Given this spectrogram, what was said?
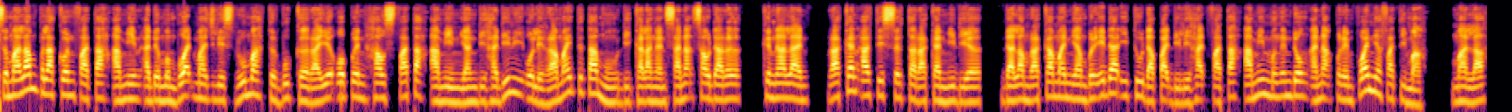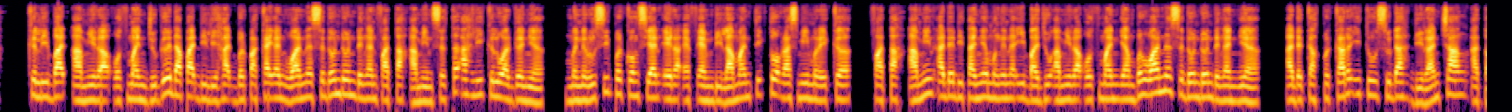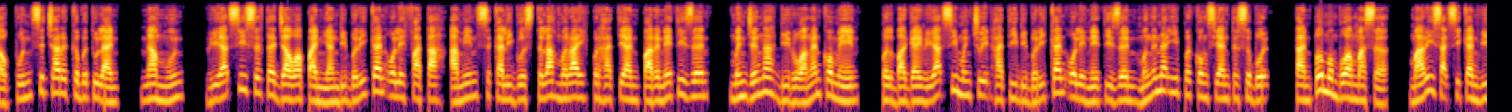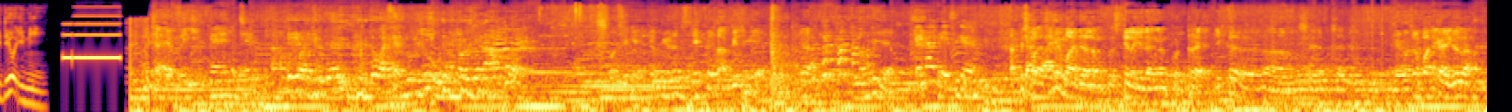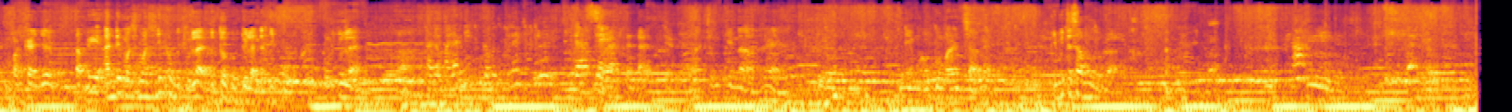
Semalam pelakon Fatah Amin ada membuat majlis rumah terbuka raya Open House Fatah Amin yang dihadiri oleh ramai tetamu di kalangan sanak saudara, kenalan, rakan artis serta rakan media. Dalam rakaman yang beredar itu dapat dilihat Fatah Amin mengendong anak perempuannya Fatimah. Malah, kelibat Amira Othman juga dapat dilihat berpakaian warna sedondon dengan Fatah Amin serta ahli keluarganya. Menerusi perkongsian era FM di laman TikTok rasmi mereka, Fatah Amin ada ditanya mengenai baju Amira Othman yang berwarna sedondon dengannya. Adakah perkara itu sudah dirancang ataupun secara kebetulan? Namun, reaksi serta jawapan yang diberikan oleh Fatah Amin sekaligus telah meraih perhatian para netizen. Menjengah di ruangan komen, pelbagai reaksi mencuit hati diberikan oleh netizen mengenai perkongsian tersebut. Tanpa membuang masa, mari saksikan video ini. Saya beri email cek apa juga Itu WhatsApp dulu dia nak apa Sebab sikit appearance dia ke tak habis sikit Ya, Nabi ya Kan habis ke? Tapi sebab saya memang ada dalam still lagi dengan kontrak Jika ha, saya, saya ada pakai je lah Pakai je Tapi ada masa-masa ni kebetulan Betul kebetulan tak tipu Kebetulan ha, Kalau malam ni kebetulan juga dah tak ha, Mungkin lah kan Ini mampu merancang kan 差不多了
